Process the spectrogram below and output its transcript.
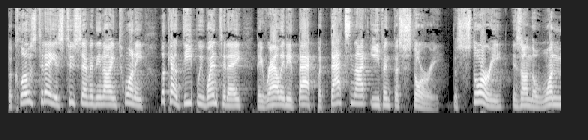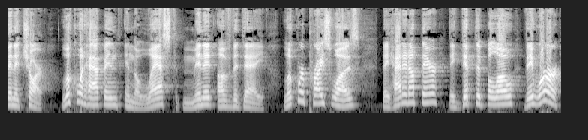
The close today is 279.20. Look how deep we went today. They rallied it back, but that's not even the story. The story is on the one minute chart. Look what happened in the last minute of the day. Look where price was. They had it up there. They dipped it below. They were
